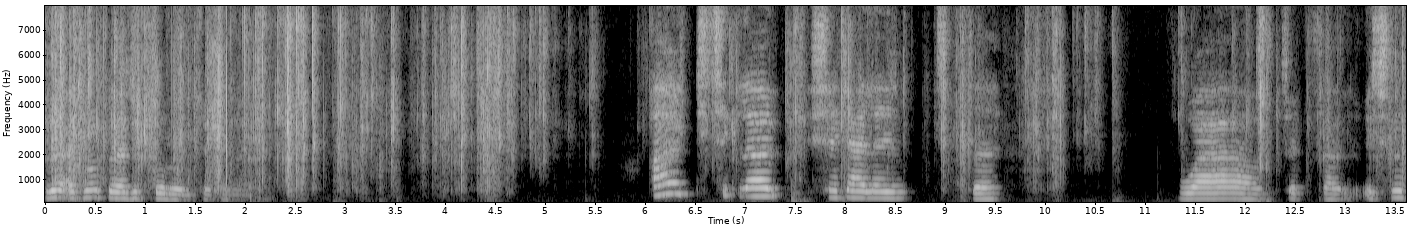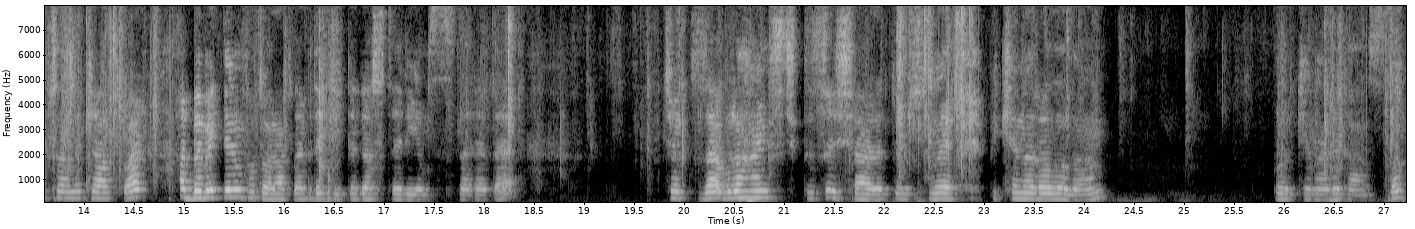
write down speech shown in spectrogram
Şurayı açmak birazcık zor olacak herhalde. Ay küçükler şekerlerin çıktı. Wow çok güzel. İçinde bir tane kağıt var. Ha bebeklerin fotoğrafları bir dakika göstereyim sizlere de. Çok güzel. Burada hangisi çıktıysa işaretliyorsun ve bir kenara alalım. Bu kenarda kalsın.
